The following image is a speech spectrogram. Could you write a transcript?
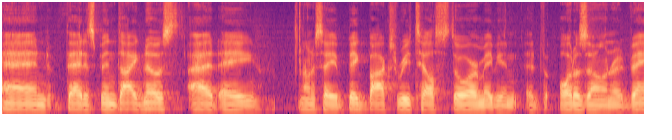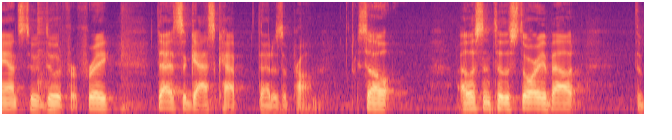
and that it's been diagnosed at a, I want to say, a big box retail store, maybe an AutoZone or Advance, to do it for free. That's the gas cap that is a problem. So I listened to the story about the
